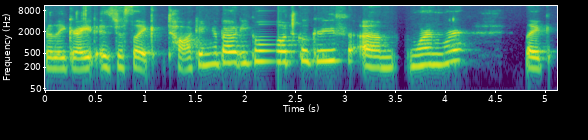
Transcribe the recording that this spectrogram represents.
really great is just like talking about ecological grief um, more and more. Like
